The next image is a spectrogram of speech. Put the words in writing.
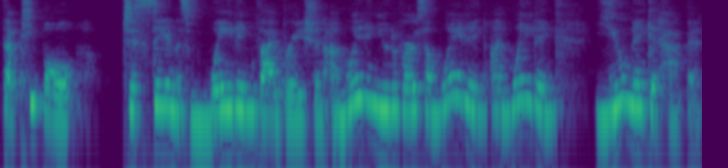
that people just stay in this waiting vibration. I'm waiting, universe. I'm waiting. I'm waiting. You make it happen.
